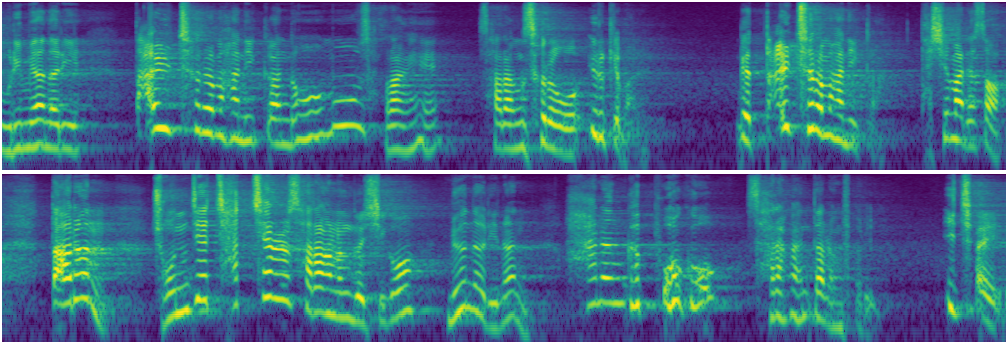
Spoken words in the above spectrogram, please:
우리 며느리 딸처럼 하니까 너무 사랑해 사랑스러워. 이렇게 말해요. 그러니까 딸처럼 하니까. 다시 말해서 딸은 존재 자체를 사랑하는 것이고 며느리는 하는 것 보고 사랑한다는 말이에요. 이 차이.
